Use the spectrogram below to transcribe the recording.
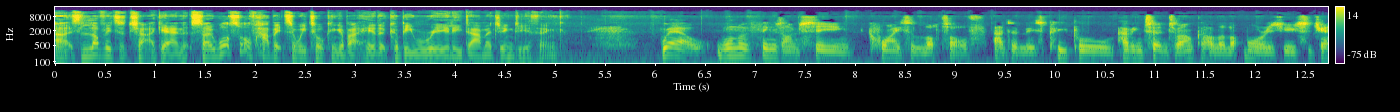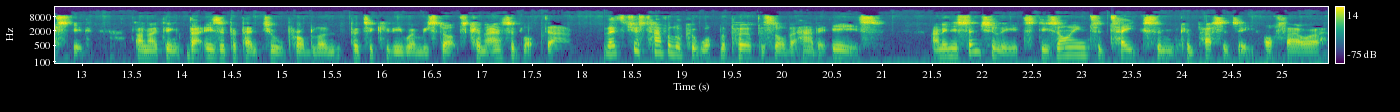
Uh, it's lovely to chat again. So, what sort of habits are we talking about here that could be really damaging, do you think? Well, one of the things I'm seeing quite a lot of, Adam, is people having turned to alcohol a lot more, as you suggested. And I think that is a potential problem, particularly when we start to come out of lockdown. Let's just have a look at what the purpose of a habit is. I mean, essentially, it's designed to take some capacity off our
